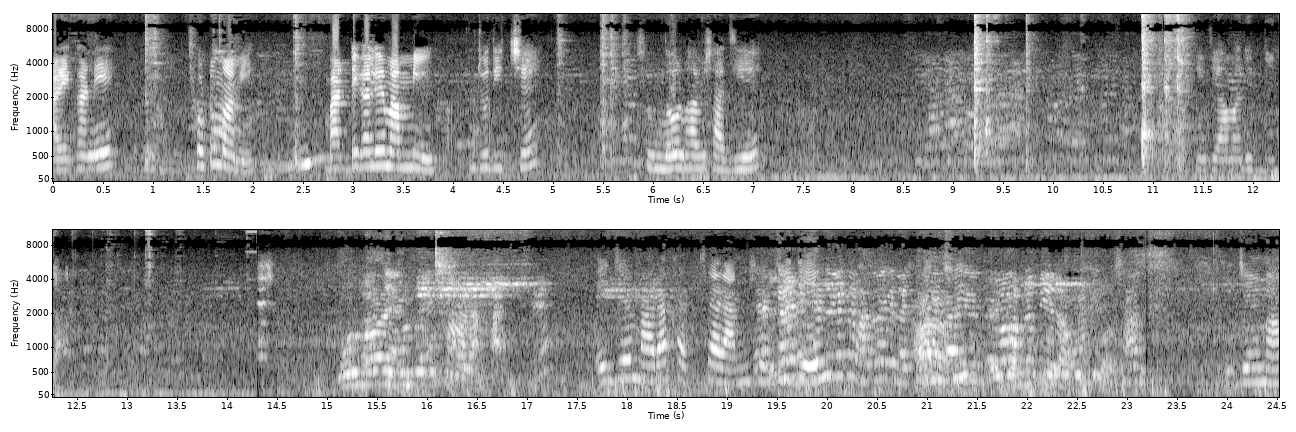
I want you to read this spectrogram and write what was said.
আর এখানে ছোট মামি বার্থডে গার্লের মাম্মি পুজো দিচ্ছে। সুন্দরভাবে সাজিয়ে। এই যে আমাদের দিদা। এই যে মারা খাচ্ছে আর আমি এই যে মা।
